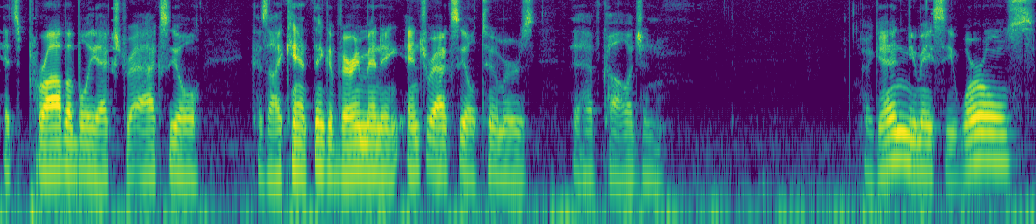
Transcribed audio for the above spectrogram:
it's probably extraaxial because I can't think of very many intraaxial tumors that have collagen. Again, you may see whorls,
